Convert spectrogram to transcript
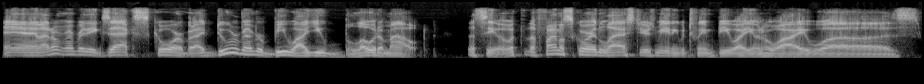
and I don't remember the exact score, but I do remember BYU blowed them out. Let's see what the final score in last year's meeting between BYU and Hawaii was.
